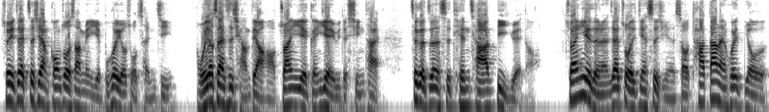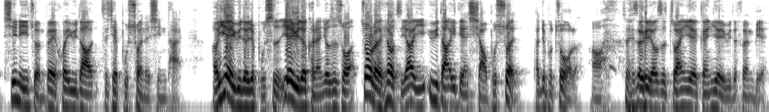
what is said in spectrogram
所以在这项工作上面也不会有所成绩。我要再次强调哈，专业跟业余的心态，这个真的是天差地远哦。专业的人在做一件事情的时候，他当然会有心理准备，会遇到这些不顺的心态。而业余的就不是，业余的可能就是说做了以后，只要一遇到一点小不顺，他就不做了啊、所以这个又是专业跟业余的分别。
